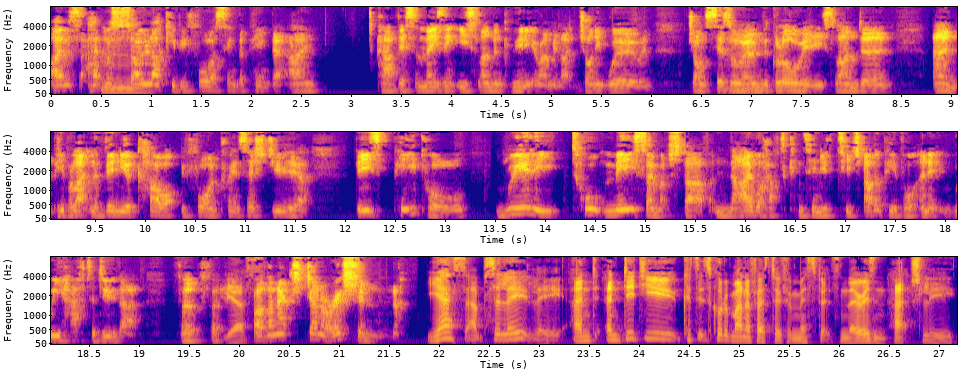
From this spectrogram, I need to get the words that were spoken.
I was I was so mm. lucky before I Sink the Pink that I had this amazing East London community around me, like Jonny Woo and John Sizzle mm. owned the Glory in East London, and people like Lavinia Co-op before and Princess Julia. These people really taught me so much stuff, and I will have to continue to teach other people, and it, we have to do that for for, Yes. for the next generation. Yes, absolutely. And and did you because it's called a manifesto for misfits, and there isn't actually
